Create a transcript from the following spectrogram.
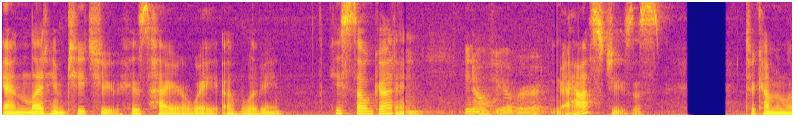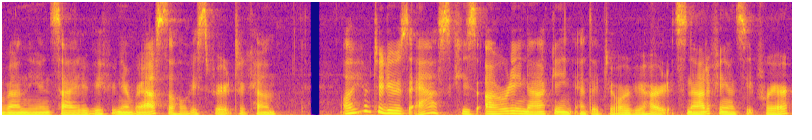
and let Him teach you His higher way of living. He's so good. And you know, if you ever ask Jesus to come and live on the inside of you, if you never asked the Holy Spirit to come, all you have to do is ask. He's already knocking at the door of your heart. It's not a fancy prayer.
